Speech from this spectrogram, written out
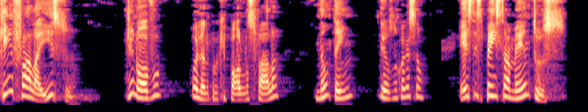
Quem fala isso de novo, olhando para o que Paulo nos fala, não tem Deus no coração. Esses pensamentos,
